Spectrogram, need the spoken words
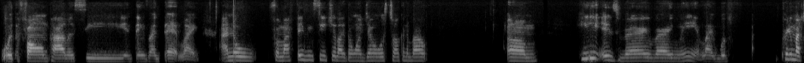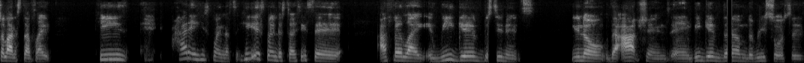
or the phone policy and things like that. Like I know from my physics teacher, like the one Gemma was talking about, um, he is very very lenient, like with pretty much a lot of stuff. Like he, how did he explain this? He explained this to us. He said, I feel like if we give the students, you know, the options and we give them the resources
